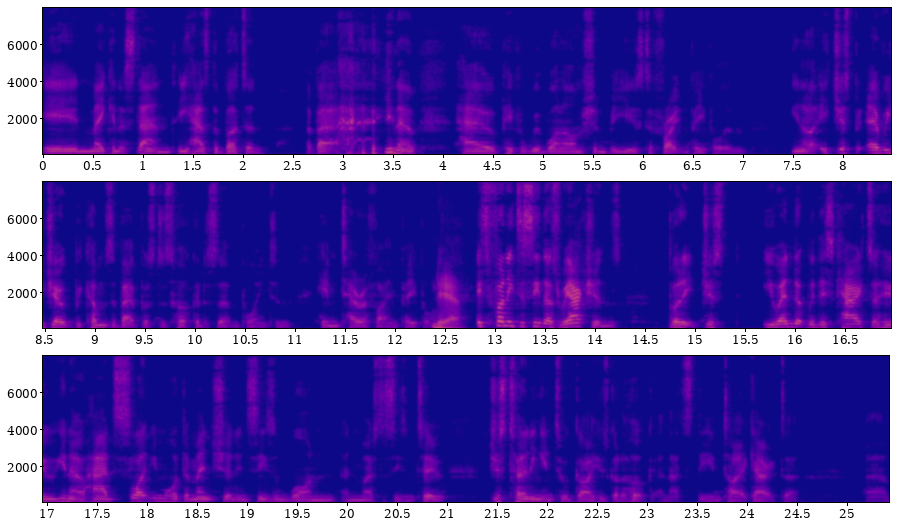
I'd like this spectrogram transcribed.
in making a stand he has the button about you know how people with one arm shouldn't be used to frighten people. And you know it just every joke becomes about buster's hook at a certain point and him terrifying people. Yeah. It's funny to see those reactions but it just you end up with this character who you know had slightly more dimension in season one and most of season two just turning into a guy who's got a hook and that's the entire character um,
